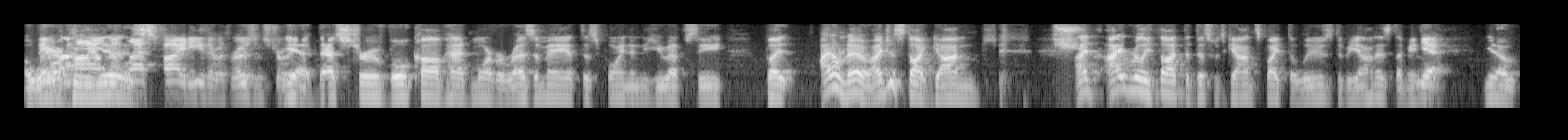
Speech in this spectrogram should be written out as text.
aware of who he is. last fight either with Rozenstruik. Yeah, that's true. Volkov had more of a resume at this point in the UFC, but I don't know. I just thought Gane. I I really thought that this was Gane's fight to lose. To be honest, I mean, yeah, you know,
